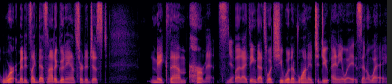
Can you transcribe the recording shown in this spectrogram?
work, but it's like that's not a good answer to just make them hermits. Yeah. But I think that's what she would have wanted to do anyways in a way.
